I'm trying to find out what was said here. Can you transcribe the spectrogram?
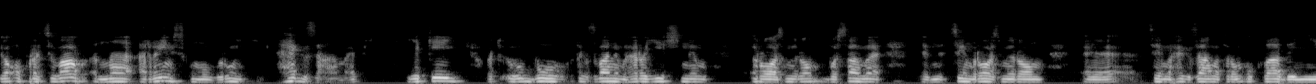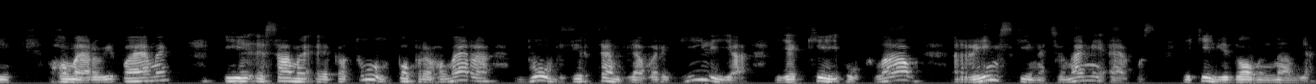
е, опрацював на римському ґрунті гекзаметр, який був так званим героїчним розміром, бо саме цим розміром, е, цим гекзаметром укладені Гомерові поеми. І е, саме е, Катул, попри Гомера, був взірцем для Вергілія, який уклав римський національний епос, який відомий нам як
